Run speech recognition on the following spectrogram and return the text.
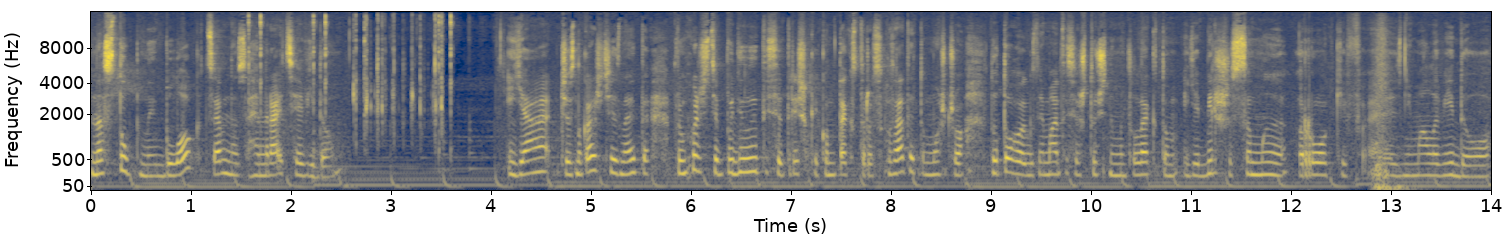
Наступний блок це в нас генерація відео. І я, чесно кажучи, знаєте, прям хочеться поділитися трішки контексту розказати, тому що до того, як займатися штучним інтелектом, я більше семи років е, знімала відео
